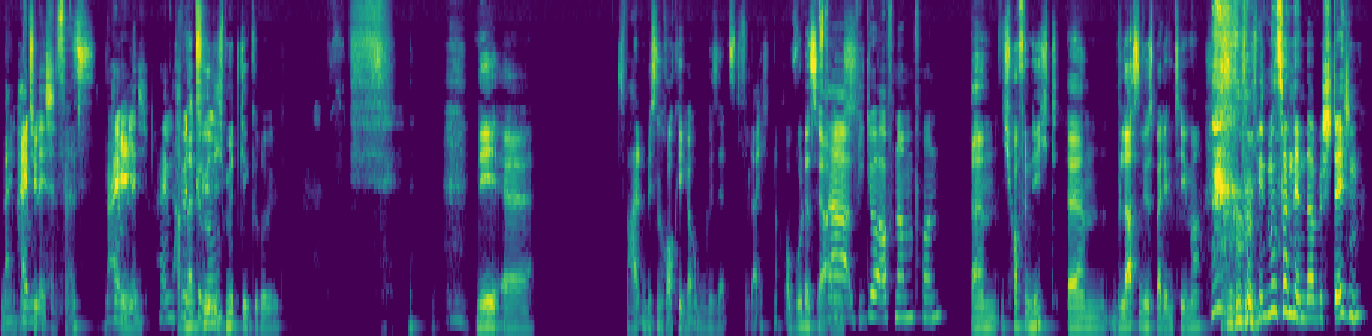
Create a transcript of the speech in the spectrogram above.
Nein, heimlich. Was? Nein, heimlich. Heimlich hab natürlich mitgegrölt. nee, äh, war halt ein bisschen rockiger umgesetzt, vielleicht noch. Obwohl das ja. Da Videoaufnahmen von? Ähm, ich hoffe nicht. Ähm, belassen wir es bei dem Thema. Wen muss man denn da bestechen?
